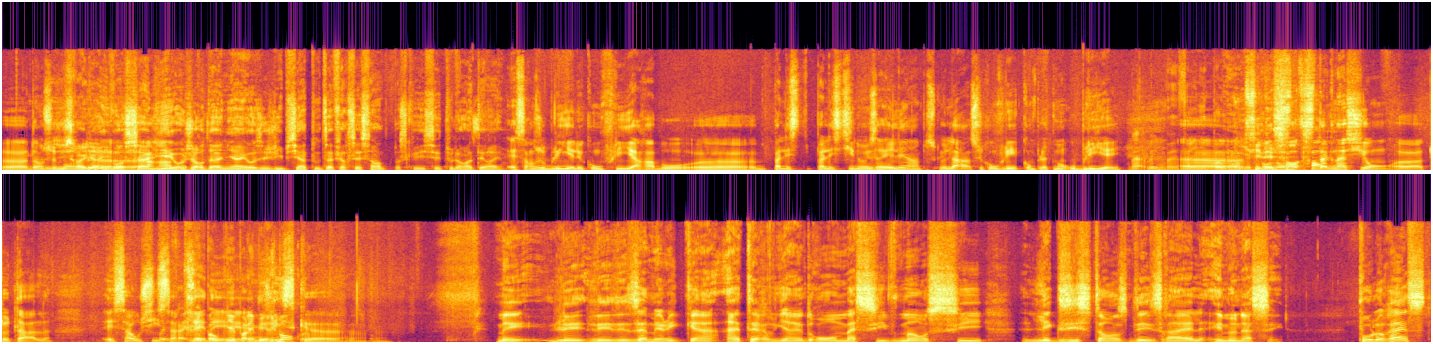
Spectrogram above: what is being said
euh, dans ce monde. Les Israéliens, ils vont s'allier aux Jordaniens et aux Égyptiens, toutes affaires cessantes, parce que c'est tout leur intérêt. Et sans oublier le conflit arabo-palestino-israélien, parce que là, ce conflit est complètement oublié. Bah oui, bah, c'est une stagnation totale. Et ça aussi, ça bah, crée des, des risques. Mais les, Américains interviendront massivement si l'existence d'Israël est menacée. Pour le reste,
